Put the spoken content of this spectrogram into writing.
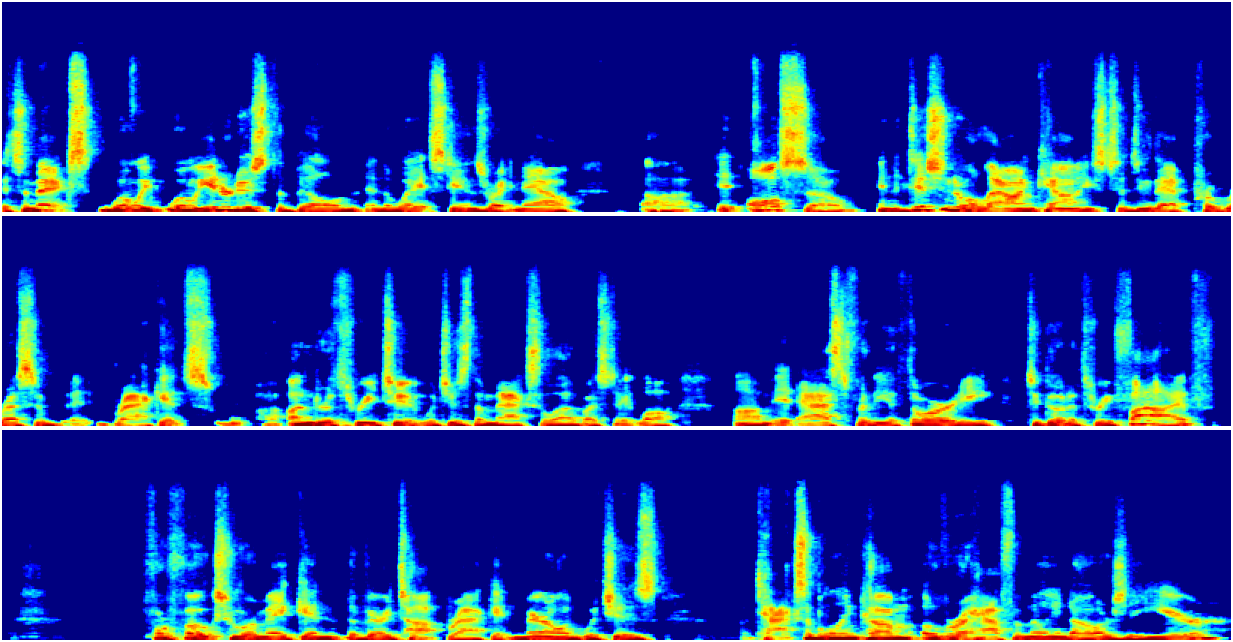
It's a mix. When we when we introduced the bill and, and the way it stands right now, uh, it also, in addition to allowing counties to do that progressive brackets uh, under 3.2, which is the max allowed by state law, um, it asked for the authority to go to 3 5 for folks who are making the very top bracket in Maryland, which is taxable income over a half a million dollars a year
